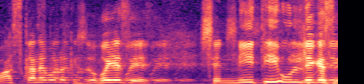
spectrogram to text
মাঝখানে বলে কিছু হয়েছে, সে নীতি উল্টে গেছে।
